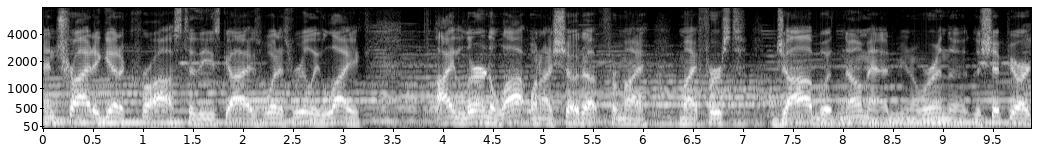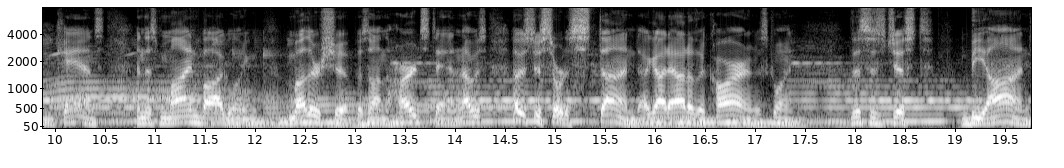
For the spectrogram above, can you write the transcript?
and try to get across to these guys what it's really like. I learned a lot when I showed up for my, my first job with Nomad. You know, we're in the, the shipyard in Cairns, and this mind-boggling mothership is on the hard stand. And I was, I was just sort of stunned. I got out of the car and I was going, this is just beyond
